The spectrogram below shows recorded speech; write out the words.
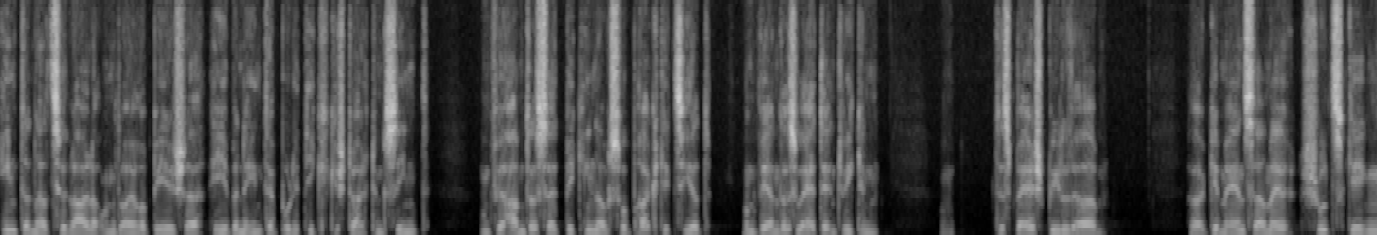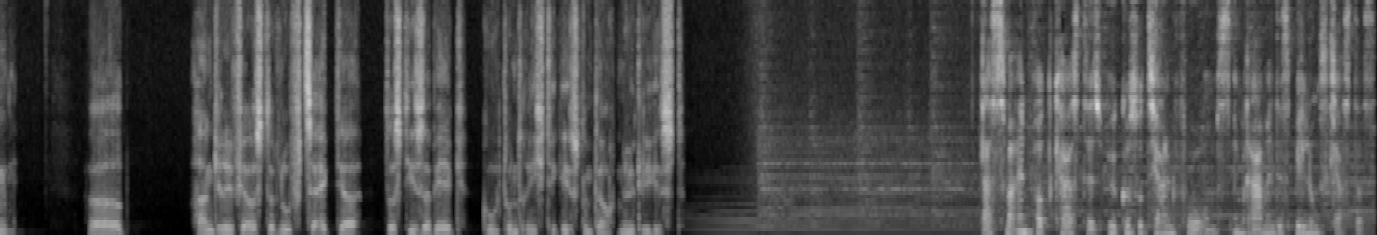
internationaler und europäischer Ebene in der Politikgestaltung sind. Und wir haben das seit Beginn auch so praktiziert und werden das weiterentwickeln. Das Beispiel äh, äh, gemeinsame Schutz gegen äh, Angriffe aus der Luft zeigt ja, dass dieser Weg gut und richtig ist und auch möglich ist. Das war ein Podcast des Ökosozialen Forums im Rahmen des Bildungsclusters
